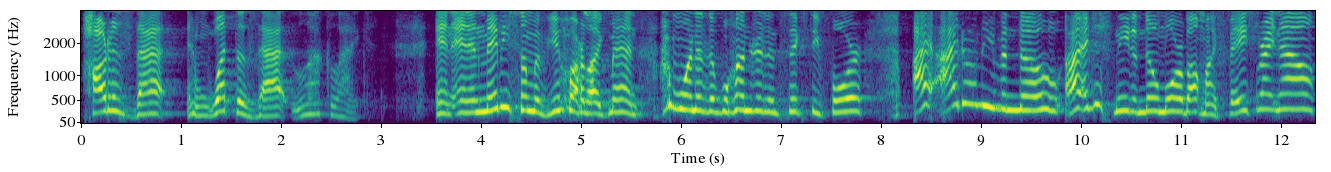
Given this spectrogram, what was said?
how does that and what does that look like? And, and, maybe some of you are like, man, I'm one of the 164. I, I don't even know. I just need to know more about my faith right now.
